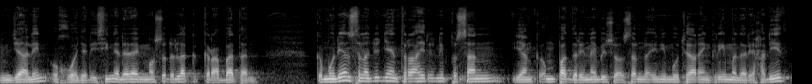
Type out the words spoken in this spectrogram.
Menjalin ukhuwah. Jadi sini adalah yang maksud adalah kekerabatan. Kemudian selanjutnya yang terakhir ini pesan yang keempat dari Nabi SAW dan ini mutiara yang kelima dari hadis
